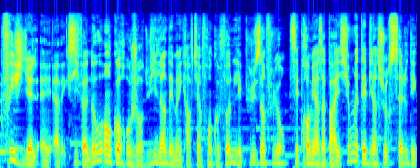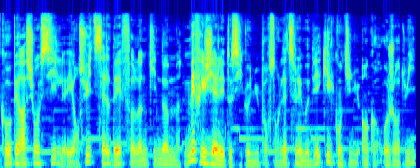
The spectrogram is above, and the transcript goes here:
Frigiel est, avec Sifano, encore aujourd'hui l'un des Minecraftiens francophones les plus influents. Ses premières apparitions étaient bien sûr celles des coopérations hostiles, et ensuite celles des Fallen Kingdom. Mais Frigiel est aussi connu pour son Let's Play modé qu'il continue encore aujourd'hui,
